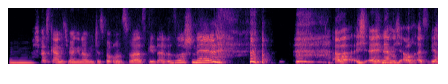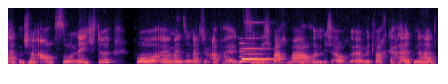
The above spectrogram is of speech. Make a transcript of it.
Mhm. Ich weiß gar nicht mehr genau, wie das bei uns war. Es geht alles so schnell. Aber ich erinnere mich auch, also wir hatten schon auch so Nächte, wo äh, mein Sohn nach dem Abhalten ziemlich wach war und mich auch äh, mit wach gehalten hat.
